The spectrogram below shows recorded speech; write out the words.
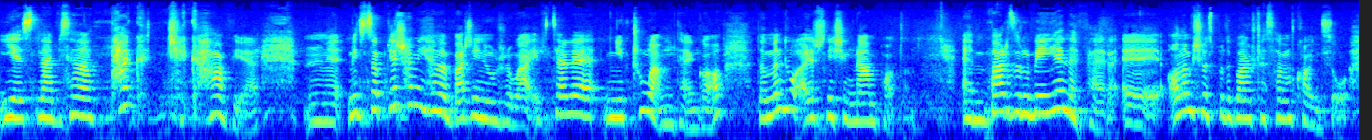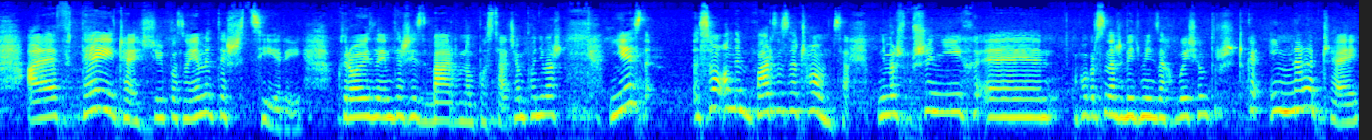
jest napisana tak ciekawie. Mm, Więc co, pierwsza mi chyba bardziej nużyła i wcale nie czułam tego do momentu, aż nie sięgnęłam po to. Bardzo lubię Yennefer. E, Ona mi się spodobała już na samym końcu, ale w tej części poznajemy też Ciri, która moim zdaniem też jest barwną postacią, ponieważ jest są one bardzo znaczące, ponieważ przy nich e, po prostu nasz Wiedźmin zachowuje się troszeczkę inaczej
